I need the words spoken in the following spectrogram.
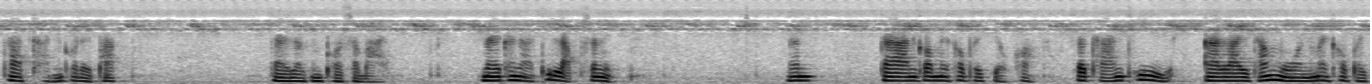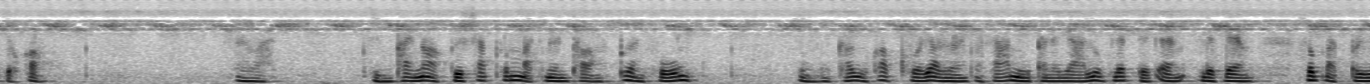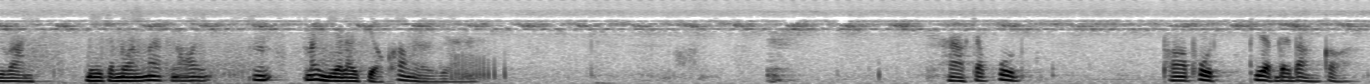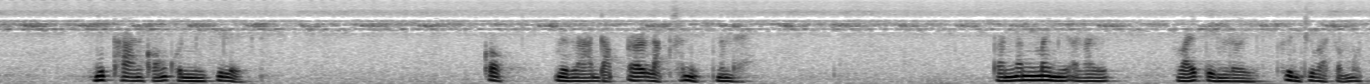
ธาตุขันก็ได้พัก ใจเราจึงพอสบาย ในขณะที่หลับสนิทนั้นการก็ไม่เข้าไปเกี่ยวข้อง สถานที่อะไรทั้งมวลไม่เข้าไปเกี่ยวข้องไม่ว่า สิ่งภายนอกคือทรัพย์สมบัติเงินทองเพื่อนฝูงสิ่งที่เขาอยู่ครอบครัวย่าเรือนกับสามีภรรยาลูกเล็กเด็กแองเด็กแดงสมบัติปริวานมีจำนวนมากน้อย ไม่มีอะไรเกี่ยวข้องเลยอย่างนั้นหากจะพูด พอพูดเทียบได้บ้างก็นิพพานของคนมีกิเลสก็ เวลาดับแล้วหลับสนิทนั่นแหละ ตอนนั้นไม่มีอะไรไว้ติงเลยขึ้นชื่อว่าสมมุติ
